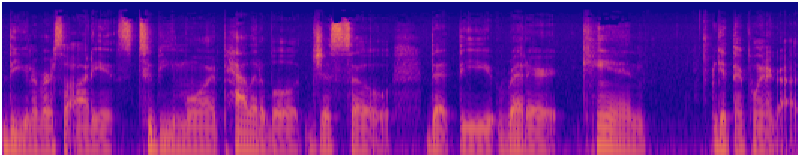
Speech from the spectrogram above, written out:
the universal audience to be more palatable just so that the reader can get their point across.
